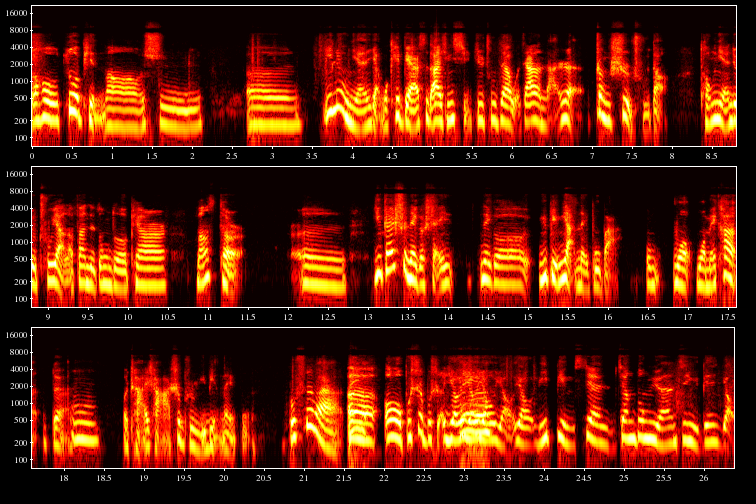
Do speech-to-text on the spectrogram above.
然后作品呢是，呃，一六年演过 KBS 的爱情喜剧《住在我家的男人》，正式出道，同年就出演了犯罪动作片儿《Monster》，嗯，应该是那个谁，那个于炳演那部吧。我我我没看，对嗯，我查一查是不是于炳那部？不是吧？那个呃，哦，不是不是，有有有有有李秉宪、江东元、金宇彬有，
